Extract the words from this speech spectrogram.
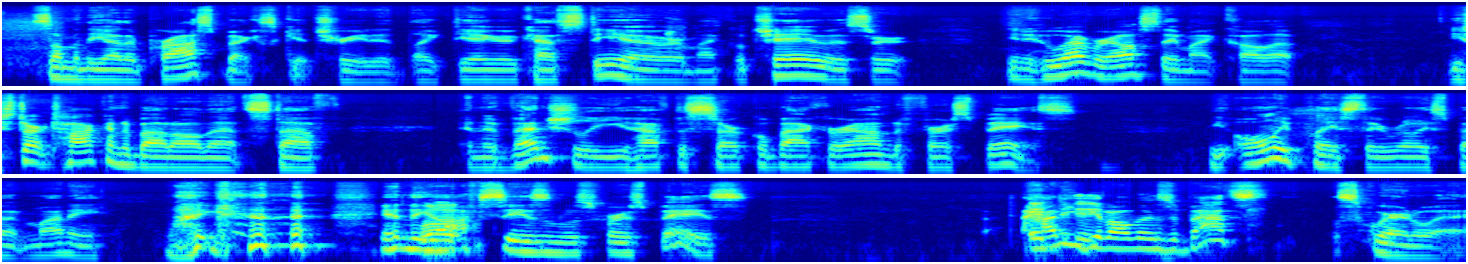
some of the other prospects get treated, like Diego Castillo or Michael Chavis or you know whoever else they might call up. You start talking about all that stuff, and eventually you have to circle back around to first base. The only place they really spent money, like in the Well- off season, was first base. How It- do you it- get all those at bats squared away?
